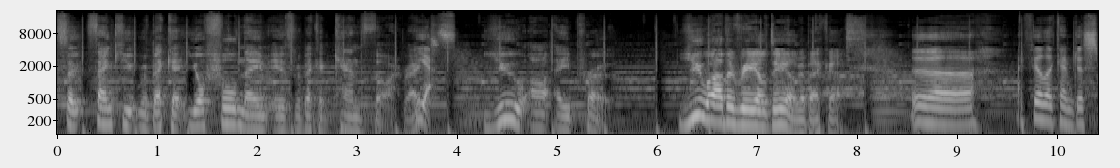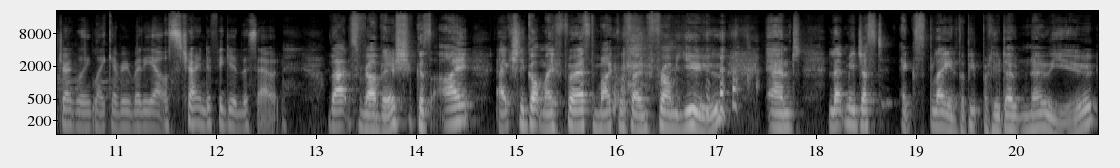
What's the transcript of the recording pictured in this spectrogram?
so, thank you, Rebecca. Your full name is Rebecca Kanthor, right? Yes. You are a pro. You are the real deal, Rebecca. Uh, I feel like I'm just struggling like everybody else trying to figure this out. That's rubbish because I actually got my first microphone from you. and let me just explain for people who don't know you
